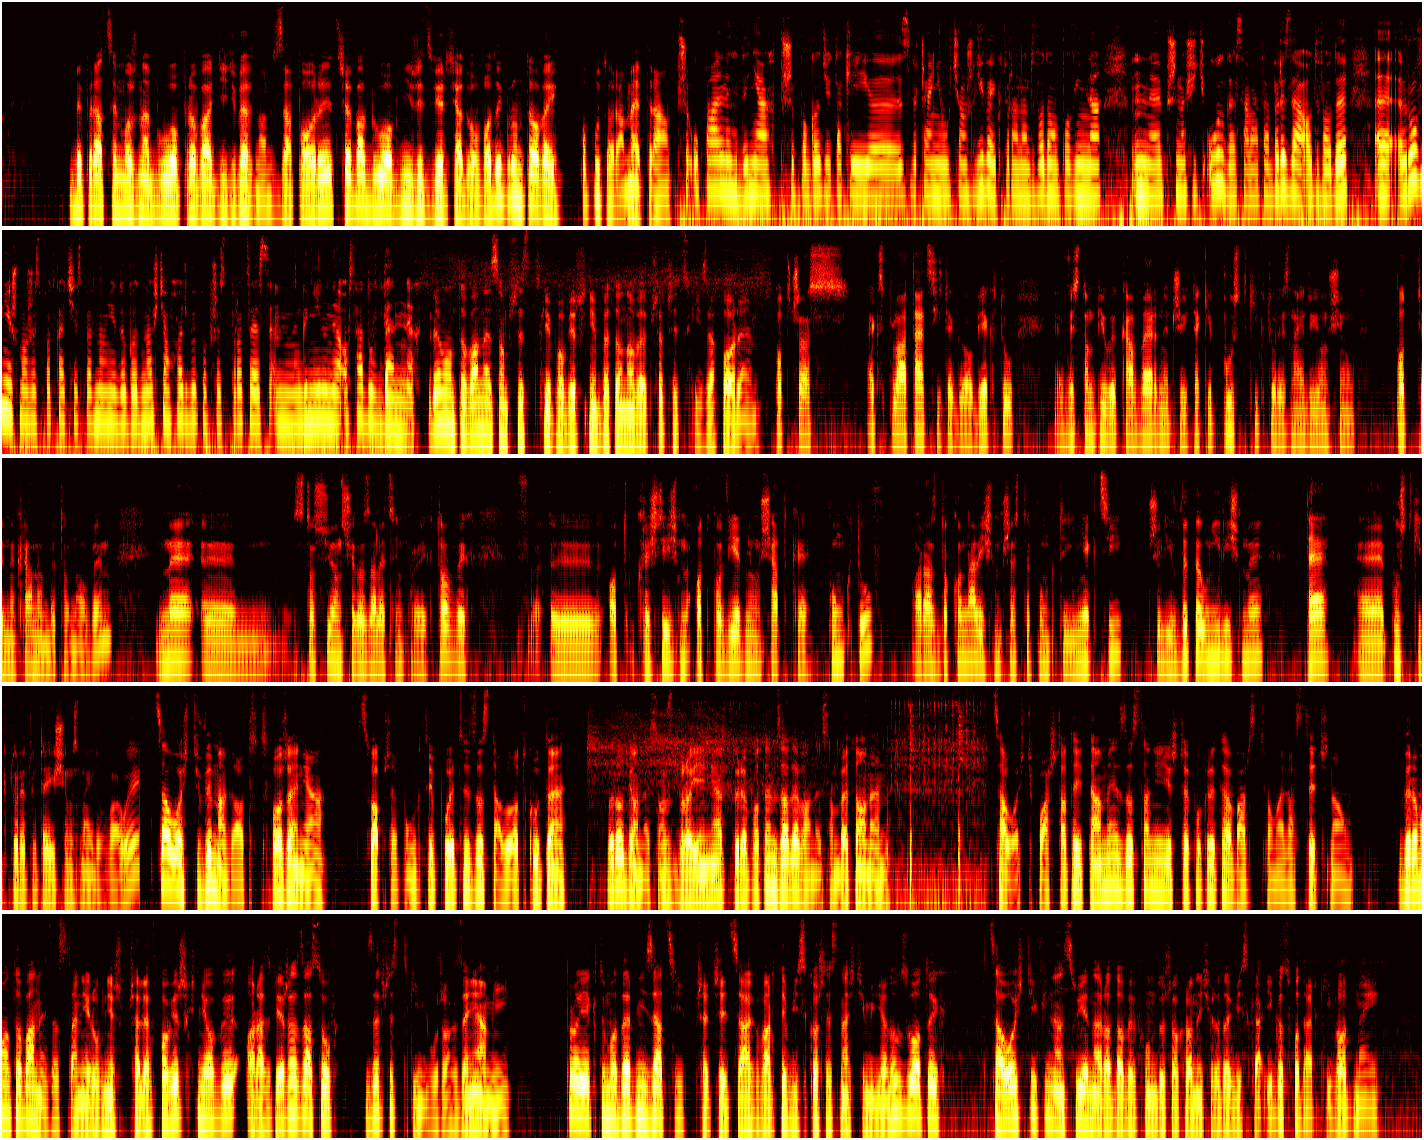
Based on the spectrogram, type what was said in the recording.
By pracę można było prowadzić wewnątrz zapory, trzeba było obniżyć zwierciadło wody gruntowej o 1,5 metra. Przy upalnych dniach, przy pogodzie takiej e, zwyczajnie uciążliwej, która nad wodą powinna mm, przynosić ulgę, sama ta bryza od wody, e, również może spotkać się z pewną niedogodnością, choćby poprzez proces mm, gnilny osadów dennych. Remontowane są wszystkie powierzchnie betonowe przeczyckiej zapory. Podczas eksploatacji tego obiektu wystąpiły kawerny, czyli takie pustki, które znajdują się pod tym ekranem betonowym. My, stosując się do zaleceń projektowych, y, określiliśmy odpowiednią siatkę punktów oraz dokonaliśmy przez te punkty iniekcji, czyli wypełniliśmy te e, pustki, które tutaj się znajdowały. Całość wymaga odtworzenia. Słabsze punkty płyt zostały odkute. Robione są zbrojenia, które potem zalewane są betonem. Całość płaszcza tej tamy zostanie jeszcze pokryta warstwą elastyczną. Wyremontowany zostanie również przelew powierzchniowy oraz wieża zasów ze wszystkimi urządzeniami. Projekt modernizacji w Przeczycach, warty blisko 16 milionów złotych, w całości finansuje Narodowy Fundusz Ochrony Środowiska i Gospodarki Wodnej.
